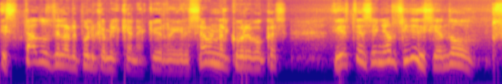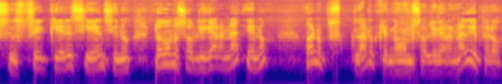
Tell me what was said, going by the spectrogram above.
estados de la República Mexicana que regresaron al cubrebocas y este señor sigue diciendo, pues, si usted quiere 100, si no, no vamos a obligar a nadie, ¿no? Bueno, pues claro que no vamos a obligar a nadie, pero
